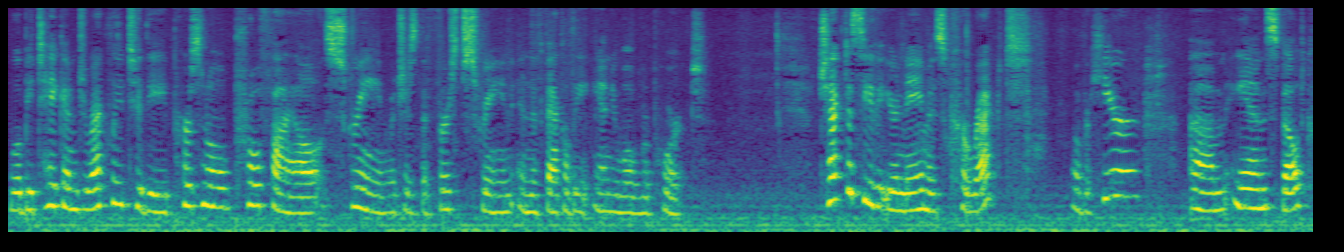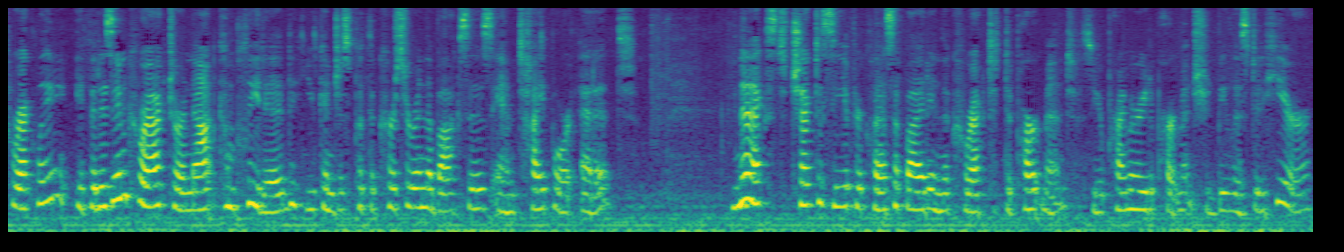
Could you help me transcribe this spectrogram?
we'll be taken directly to the personal profile screen, which is the first screen in the faculty annual report. Check to see that your name is correct over here um, and spelled correctly. If it is incorrect or not completed, you can just put the cursor in the boxes and type or edit. Next, check to see if you're classified in the correct department. So your primary department should be listed here.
